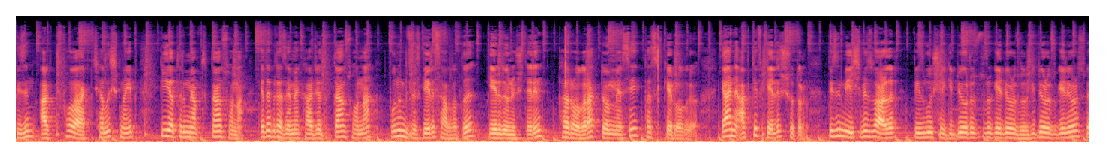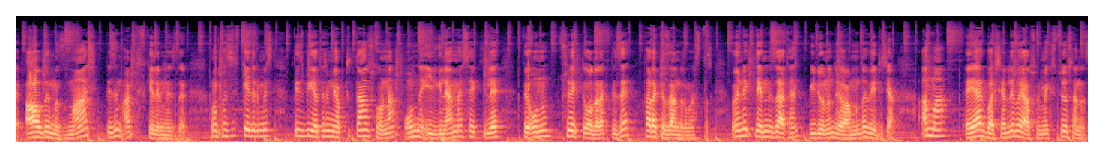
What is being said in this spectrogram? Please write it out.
bizim aktif olarak çalışmayıp bir yatırım yaptıktan sonra ya da biraz emek harcadıktan sonra bunun bize geri sağladığı geri dönüşlerin para olarak dönmesi pasif gelir oluyor. Yani aktif gelir şudur. Bizim bir işimiz vardır. Biz bu işe gidiyoruzdur, geliyoruzdur, gidiyoruz, geliyoruz ve aldığımız maaş bizim aktif gelirimizdir. Ama pasif gelirimiz biz bir yatırım yaptıktan sonra onunla ilgilenmesek bile ve onun sürekli olarak bize para kazandırmasıdır. Örneklerini zaten videonun devamında vereceğim. Ama eğer başarılı bir hayat sürmek istiyorsanız,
